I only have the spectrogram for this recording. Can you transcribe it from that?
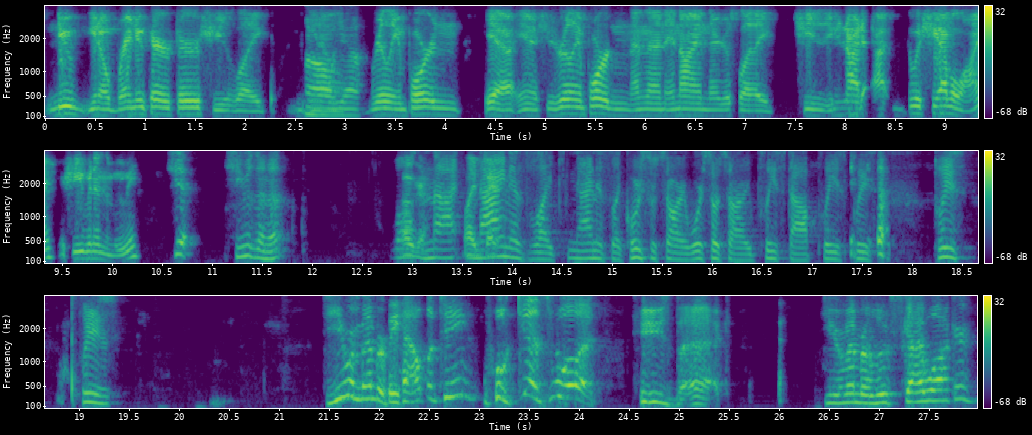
new you know brand new character. She's like Oh, know, yeah. really important. Yeah, you know she's really important. And then in nine they're just like she's she's not. Does she have a line? Is she even in the movie? Shit, she was in it. Well, Okay. nine, Like nine is like nine is like we're so sorry, we're so sorry. Please stop, please, please, please, please. Do you remember Wait. Palpatine? Well, guess what? He's back. Do you remember Luke Skywalker?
